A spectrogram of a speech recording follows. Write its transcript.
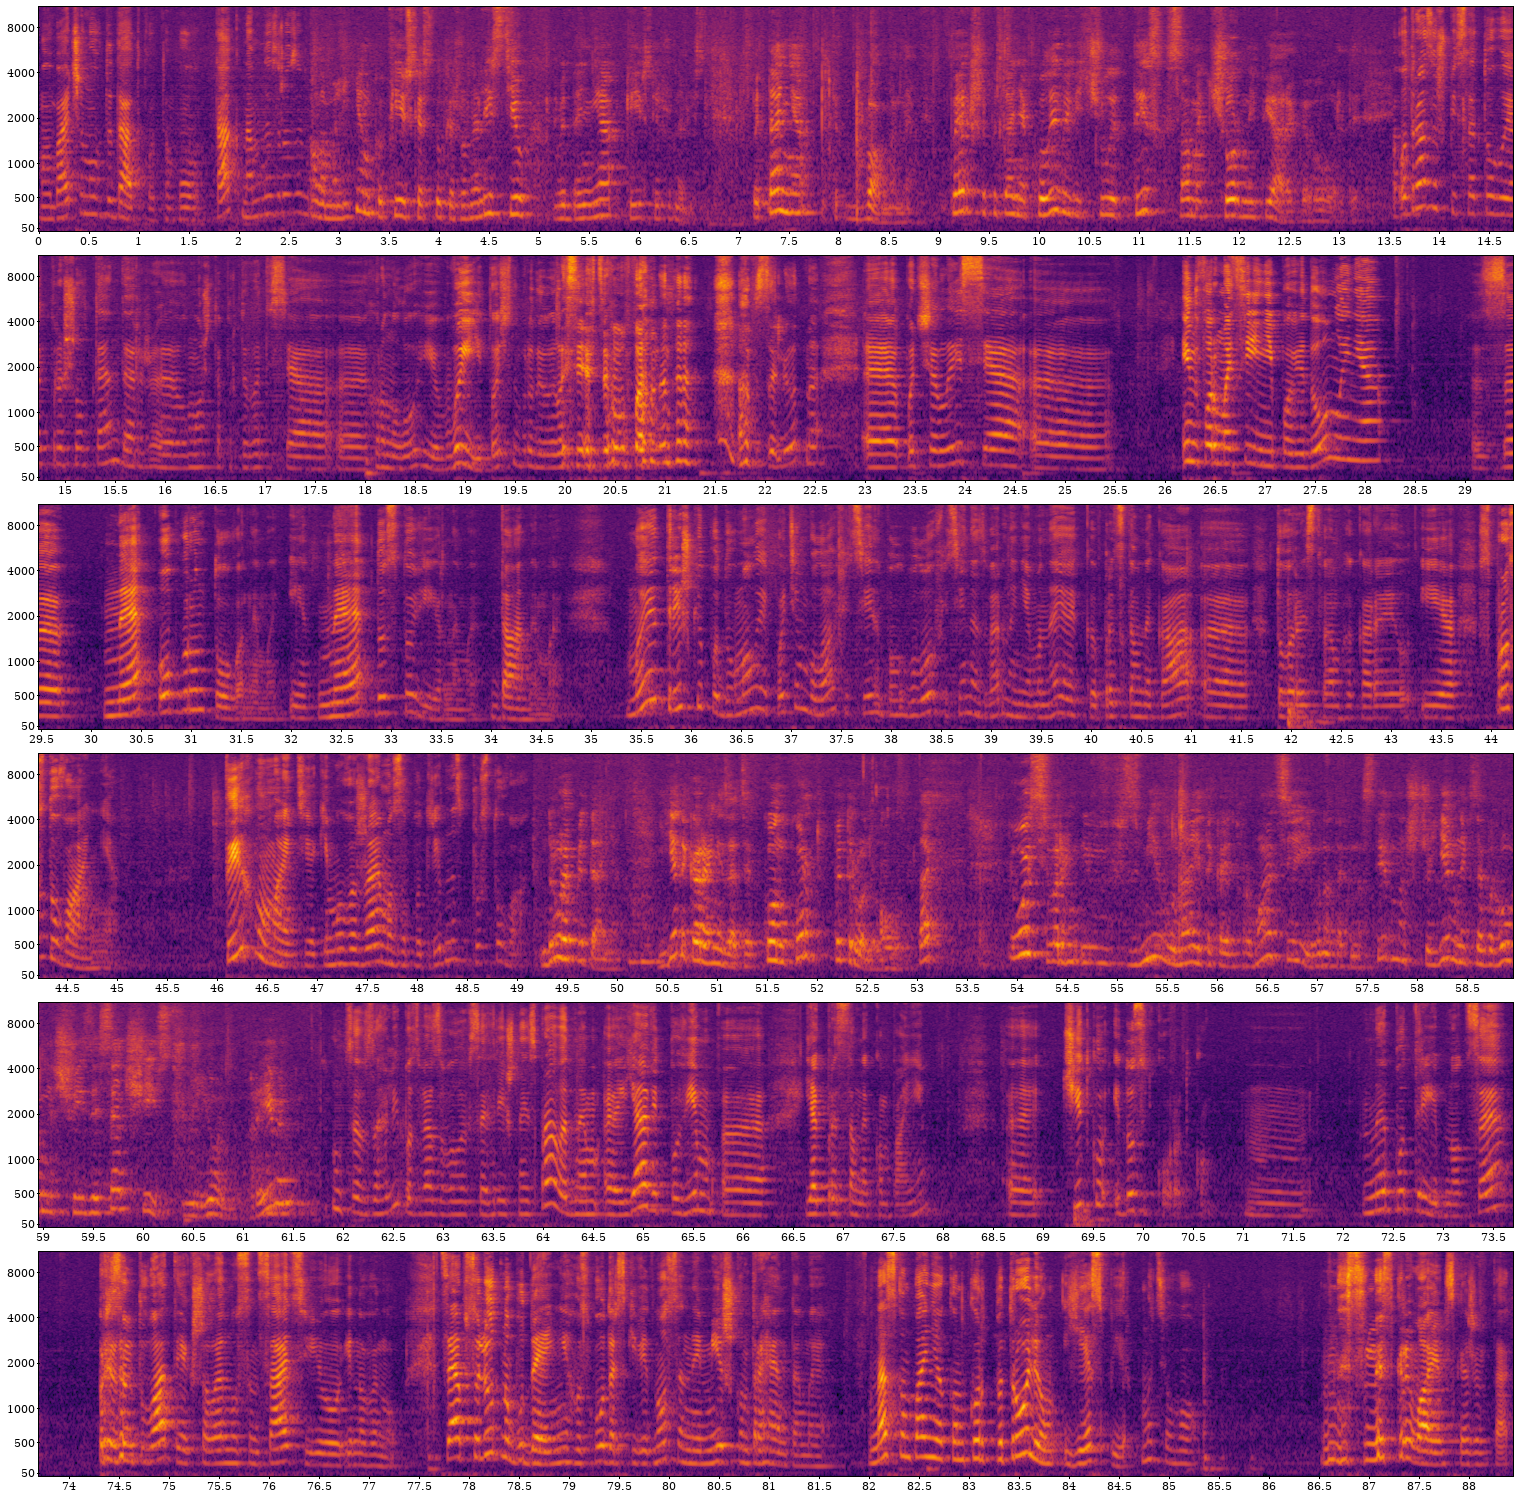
Ми бачимо в додатку, тому так нам не зрозуміло. Алла Малієнко, Київська спілка журналістів, видання Київський журналіст. Питання два в мене. Перше питання: коли ви відчули тиск саме чорний піар, як ви говорите? Одразу ж після того, як пройшов тендер, е, ви можете продивитися е, хронологію. Ви її точно продивилися, я в цьому впевнена. Абсолютно. Е, Почалися інформаційні повідомлення з необґрунтованими і недостовірними даними Ми трішки подумали, і потім була офіційне, було офіційне звернення мене як представника е, товариства МГК Рейл і спростування тих моментів, які ми вважаємо за потрібне спростувати. Друге питання. Є така організація Конкорд Петроліум, так? І ось в ЗМІ лунає така інформація, і вона так настирна, що є в них заборгованість 66 мільйонів гривень. Ну, це взагалі позв'язували все грішне і справедним. Е, Я відповім е, як представник компанії е, чітко і досить коротко. Не потрібно це презентувати як шалену сенсацію і новину. Це абсолютно буденні господарські відносини між контрагентами. У нас компанія Concord Petroleum є спір. Ми цього не скриваємо, скажімо так.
